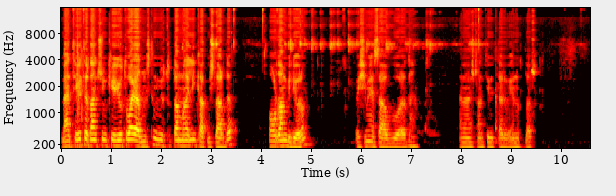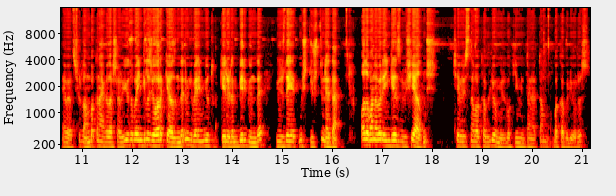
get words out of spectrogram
Ben Twitter'dan çünkü YouTube'a yazmıştım. YouTube'dan bana link atmışlardı. Oradan biliyorum. Eşimin hesabı bu arada. Hemen şuradan tweetler ve yanıtlar. Evet şuradan bakın arkadaşlar YouTube'a İngilizce olarak yazdım. Dedim ki benim YouTube gelirim bir günde %70 düştü. Neden? O da bana böyle İngiliz bir şey yazmış. Çevirisine bakabiliyor muyuz? Bakayım internetten. Bakabiliyoruz.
